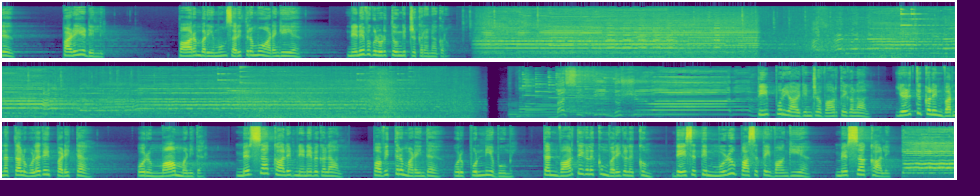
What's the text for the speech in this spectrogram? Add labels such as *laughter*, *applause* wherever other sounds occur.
இது பழைய டெல்லி. பாரம்பரியமும் சரித்திரமும் அடங்கிய நினைவுகளோடு தூங்கிட்டு இருக்கிற நகரம் தீப்பொறி ஆகின்ற வார்த்தைகளால் எழுத்துக்களின் வர்ணத்தால் உலகைப் படைத்த ஒரு மா மனிதர் மிர்சா காலிப் நினைவுகளால் பவித்திரமடைந்த ஒரு புண்ணிய பூமி தன் வார்த்தைகளுக்கும் வரிகளுக்கும் தேசத்தின் முழு பாசத்தை வாங்கிய மிர்சா காலிப் तो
